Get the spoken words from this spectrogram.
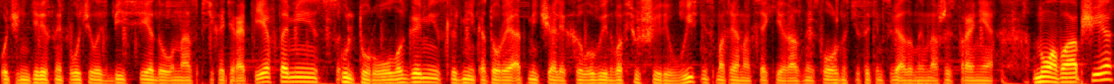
Очень интересная получилась беседа у нас с психотерапевтами, с культурологами, с людьми, которые отмечали Хэллоуин во всю шире высь, несмотря на всякие разные сложности с этим связанные в нашей стране. Ну а вообще,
